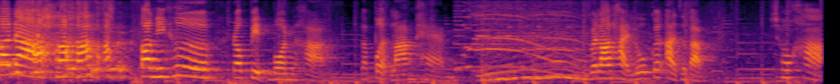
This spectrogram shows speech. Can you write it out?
ผ้าดา ตอนนี้คือเราปิดบนค่ะ แล้วเปิดล่างแทนอืมเวลาถ่ายรูปก็อาจจะแบบโชว์ขา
